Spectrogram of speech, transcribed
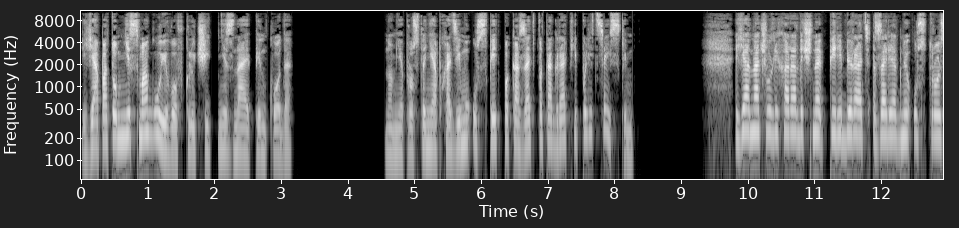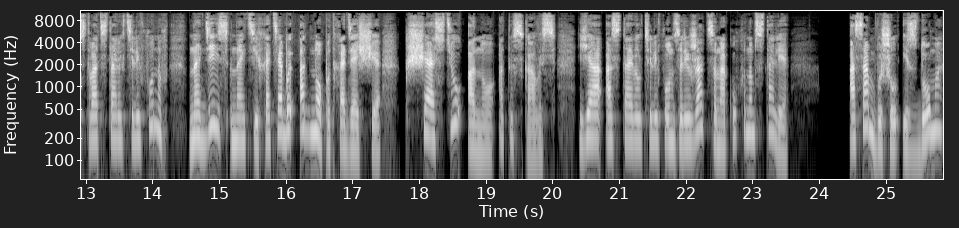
я потом не смогу его включить, не зная пин-кода. Но мне просто необходимо успеть показать фотографии полицейским. Я начал лихорадочно перебирать зарядные устройства от старых телефонов, надеясь найти хотя бы одно подходящее. К счастью, оно отыскалось. Я оставил телефон заряжаться на кухонном столе, а сам вышел из дома,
